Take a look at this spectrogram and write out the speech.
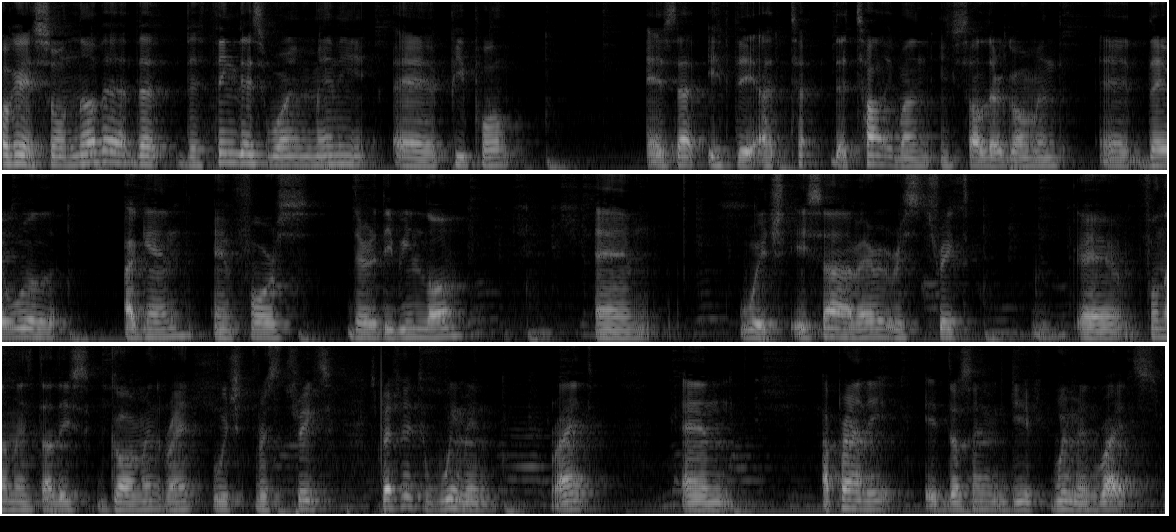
okay, so now the, the, the thing that's worrying many uh, people is that if the the Taliban install their government, uh, they will again enforce their divine law um, which is a very restrict uh, fundamentalist government, right? Which restricts, especially to women, right? And apparently, it doesn't give women rights.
